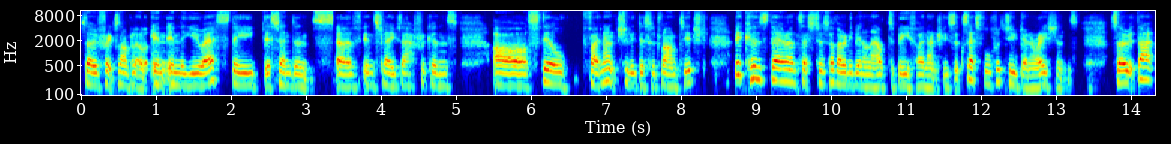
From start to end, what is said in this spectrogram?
So for example in, in the us the descendants of enslaved africans are still financially disadvantaged because their ancestors have only been allowed to be financially successful for two generations. So that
